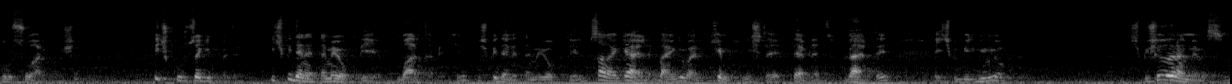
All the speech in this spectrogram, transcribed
kursu var bu işin. Hiç kursa gitmedin. Hiçbir denetleme yok diyelim. Var tabii ki. Hiçbir denetleme yok diyelim. Sana geldim ben güvenlik kimliğini işte devlet verdi. Hiçbir bilgin yok. Hiçbir şey öğrenmemişsin.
